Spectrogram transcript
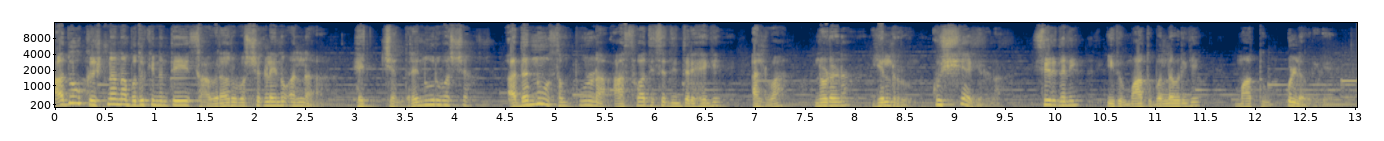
ಅದು ಕೃಷ್ಣನ ಬದುಕಿನಂತೆ ಸಾವಿರಾರು ವರ್ಷಗಳೇನೂ ಅಲ್ಲ. ಹೆಚ್ಚೆಂದರೆ ನೂರು ವರ್ಷ. ಅದನ್ನು ಸಂಪೂರ್ಣ ಆಸ್ವಾದಿಸದಿದ್ದರೆ ಹೇಗೆ? ಅಲ್ವಾ? ನೋಡೋಣ. ಎಲ್ಲರೂ ಖುಷಿಯಾಗಿರೋಣ. ಸಿರಿದನಿ ಇದು ಮಾತು ಬಲ್ಲವರಿಗೆ ಮಾತು ಉಳ್ಳವರಿಗೆ.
